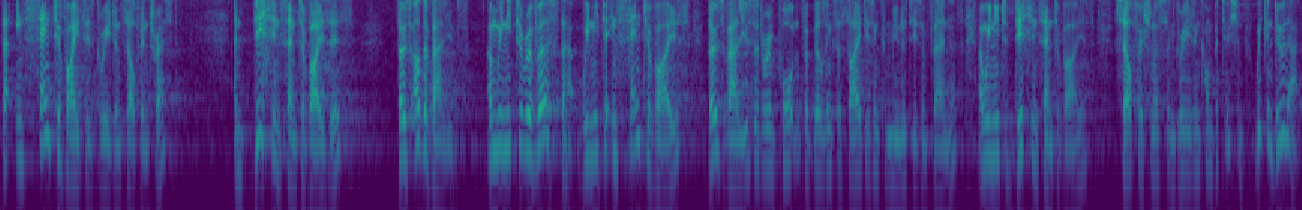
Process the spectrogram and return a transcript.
that incentivizes greed and self-interest and disincentivizes those other values. And we need to reverse that. We need to incentivize those values that are important for building societies and communities and fairness. And we need to disincentivize selfishness and greed and competition. We can do that.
